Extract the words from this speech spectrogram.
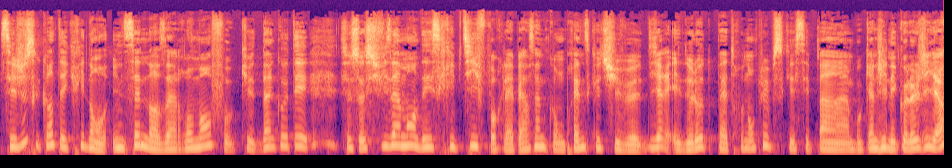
C'est juste que quand tu écris dans une scène dans un roman faut que d'un côté ce soit suffisamment descriptif pour que la personne comprenne ce que tu veux dire et de l'autre pas trop non plus parce que c'est pas un bouquin de gynécologie hein,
